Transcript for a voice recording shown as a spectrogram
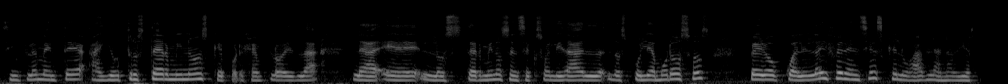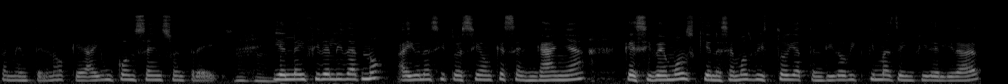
Simplemente hay otros términos que, por ejemplo, es la, la eh, los términos en sexualidad, los poliamorosos, pero cuál es la diferencia es que lo hablan abiertamente, ¿no? Que hay un consenso entre ellos. Uh -huh. Y en la infidelidad no, hay una situación que se engaña, que si vemos quienes hemos visto y atendido víctimas de infidelidad,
